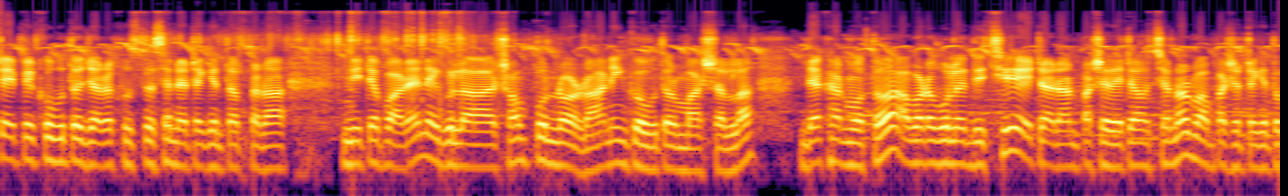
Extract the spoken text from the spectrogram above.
টাইপের কবুতর যারা খুঁজতেছেন এটা কিন্তু আপনারা নিতে পারেন। এগুলা সম্পূর্ণ রানিং কবুতর মার্শাল্লাহ দেখার মতো আবারও বলে দিচ্ছি এটা ডান পাশে এটা হচ্ছে নর বাম পাশে এটা কিন্তু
